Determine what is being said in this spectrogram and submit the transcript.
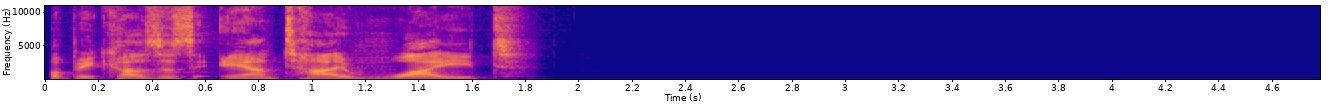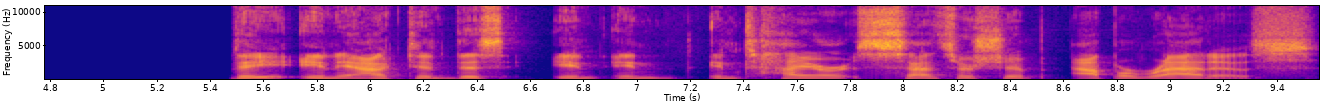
But because it's anti white, they enacted this in, in entire censorship apparatus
